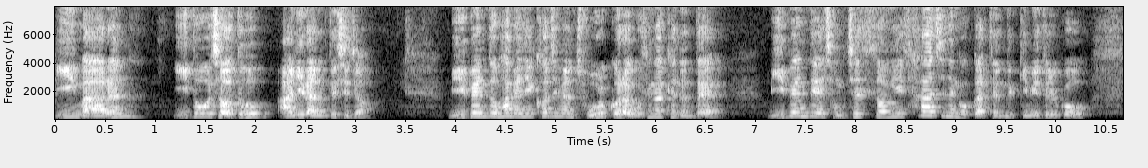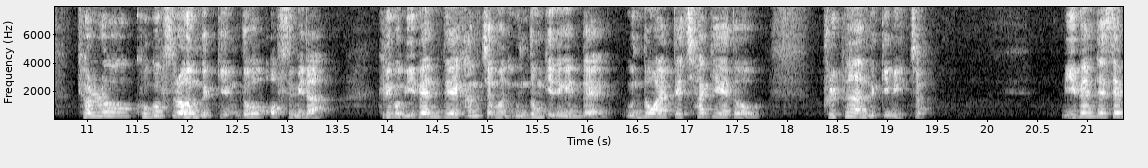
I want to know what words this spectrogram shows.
이 말은 이도 저도 아니라는 뜻이죠. 미밴드 화면이 커지면 좋을 거라고 생각했는데 미밴드의 정체성이 사라지는 것 같은 느낌이 들고 별로 고급스러운 느낌도 없습니다. 그리고 미밴드의 강점은 운동 기능인데 운동할 때 차기에도 불편한 느낌이 있죠. 미밴드 7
